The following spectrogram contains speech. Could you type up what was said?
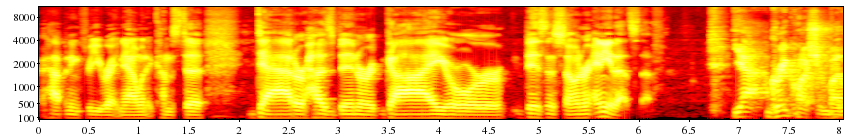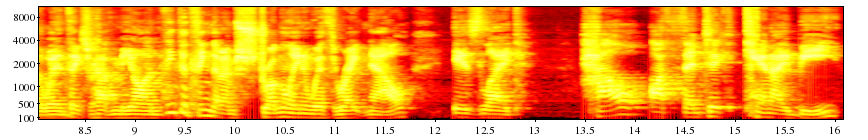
happening for you right now when it comes to dad or husband or guy or business owner, any of that stuff? Yeah, great question, by the way. And thanks for having me on. I think the thing that I'm struggling with right now is like, how authentic can I be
